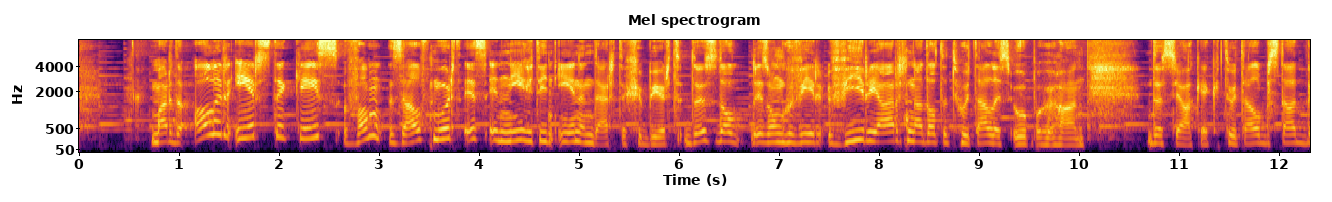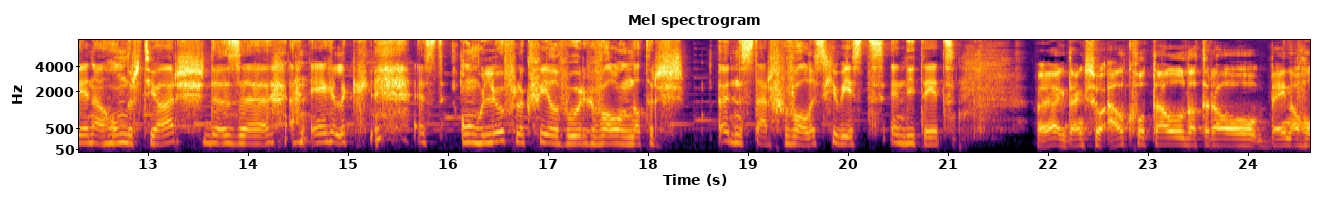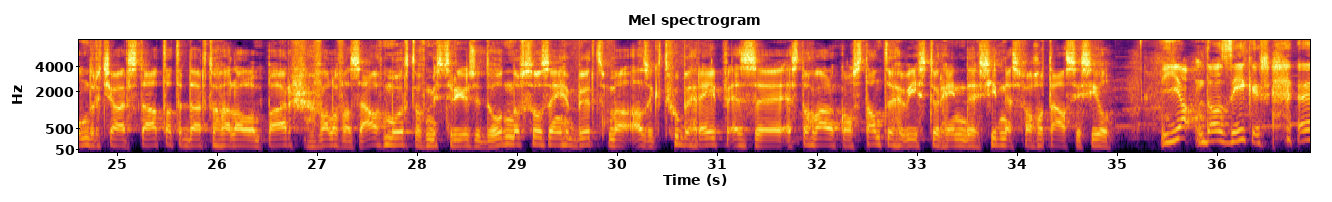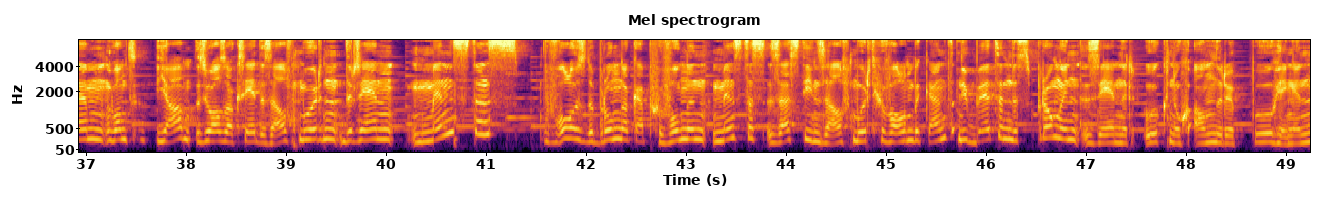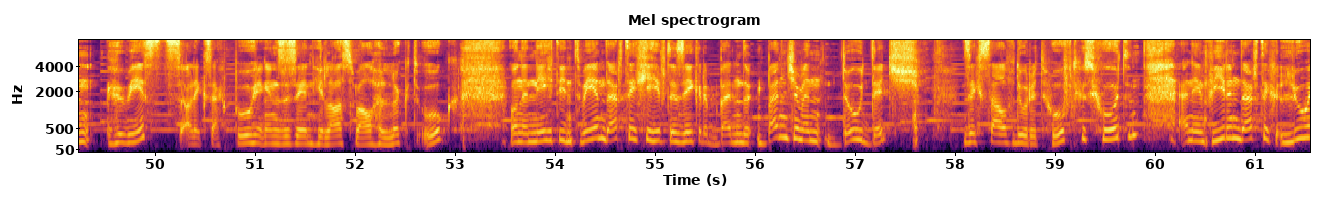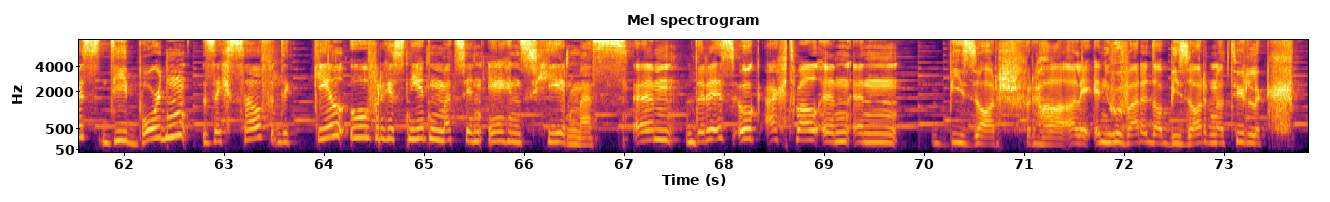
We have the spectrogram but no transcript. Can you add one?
Maar de allereerste case van zelfmoord is in 1931 gebeurd. Dus dat is ongeveer vier jaar nadat het hotel is opengegaan. Dus ja, kijk, het hotel bestaat bijna 100 jaar. Dus, uh, en eigenlijk is het ongelooflijk veel voorgevallen dat er een sterfgeval is geweest in die tijd. Nou ja, ik denk zo elk hotel dat er al bijna 100 jaar staat, dat er daar toch wel al een paar gevallen van zelfmoord of mysterieuze doden of zo zijn gebeurd. Maar als ik het goed begrijp, is, uh, is toch wel een constante geweest doorheen de geschiedenis van Hotel Cecile. Ja, dat zeker. Um, want ja, zoals ik zei, de zelfmoorden, er zijn minstens volgens de bron dat ik heb gevonden, minstens 16 zelfmoordgevallen bekend. Nu, buiten de sprongen zijn er ook nog andere pogingen geweest. Al ik zeg pogingen, ze zijn helaas wel gelukt ook. Want in 1932 heeft een zekere ben Benjamin Dowditch zichzelf door het hoofd geschoten. En in 1934 Louis D. Borden zichzelf de keel overgesneden met zijn eigen scheermes. Um, er is ook echt wel een, een bizar verhaal. Allee, in hoeverre dat bizar natuurlijk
